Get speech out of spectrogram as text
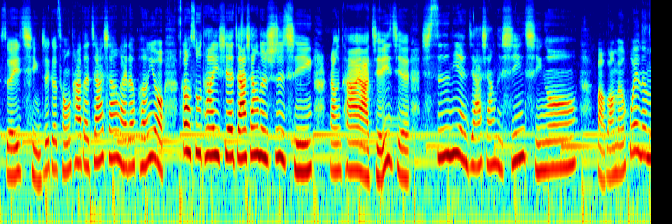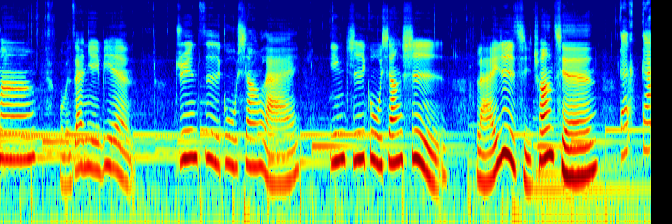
所以请这个从他的家乡来的朋友告诉他一些家乡的事情，让他呀解一解思念家乡的心情哦。宝宝们会了吗？我们再念一遍：君自故乡来，应知故乡事。来日绮窗前，嘎嘎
